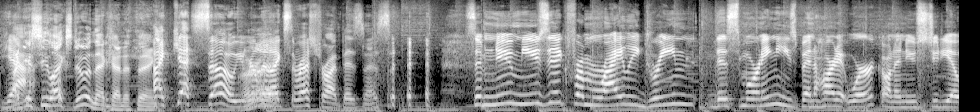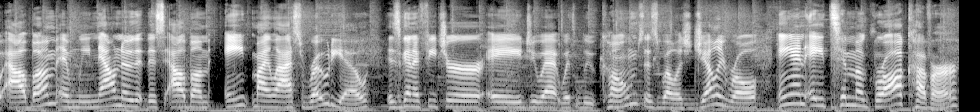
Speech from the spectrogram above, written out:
Yeah. I guess he likes doing that kind of thing. I guess so. He All really right. likes the restaurant business. Some new music from Riley Green this morning. He's been hard at work on a new studio album, and we now know that this album, Ain't My Last Rodeo, is going to feature a duet with Luke Combs as well as Jelly Roll and a Tim McGraw cover.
